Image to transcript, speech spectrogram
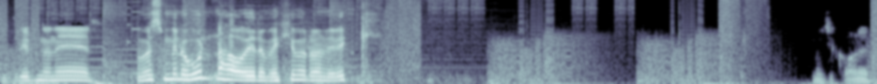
Ich triff noch nicht. Du musst mir nach unten hauen, dann können wir da nicht weg. Muss ich gar nicht.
